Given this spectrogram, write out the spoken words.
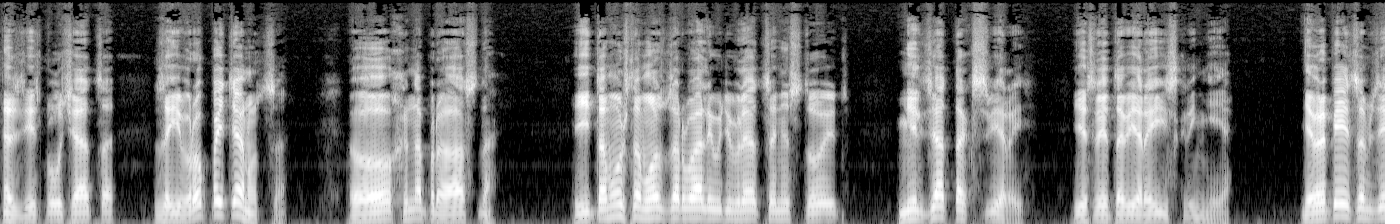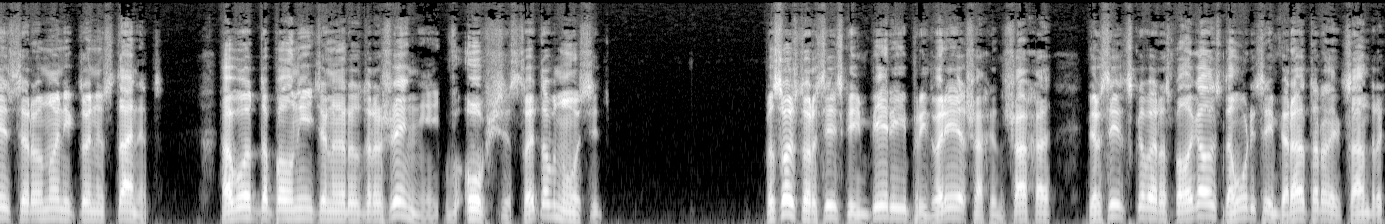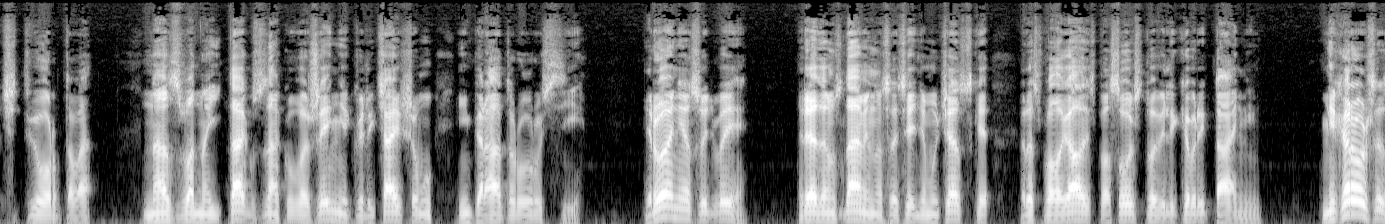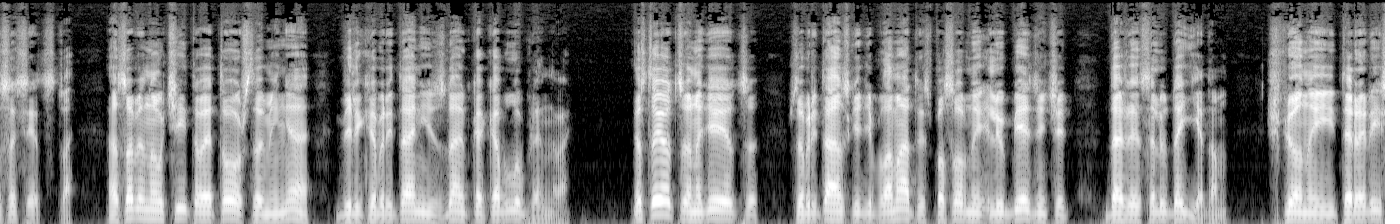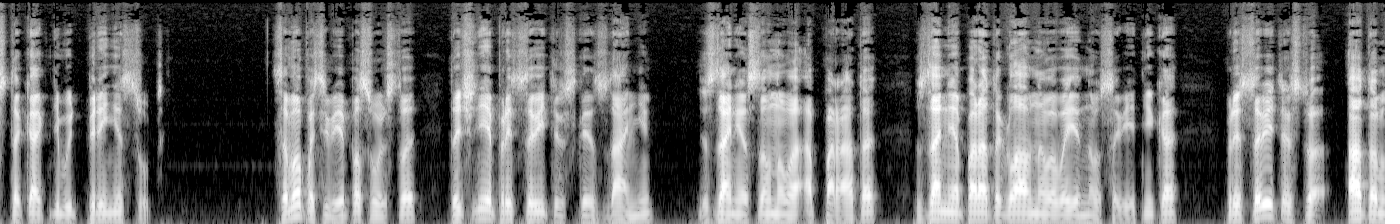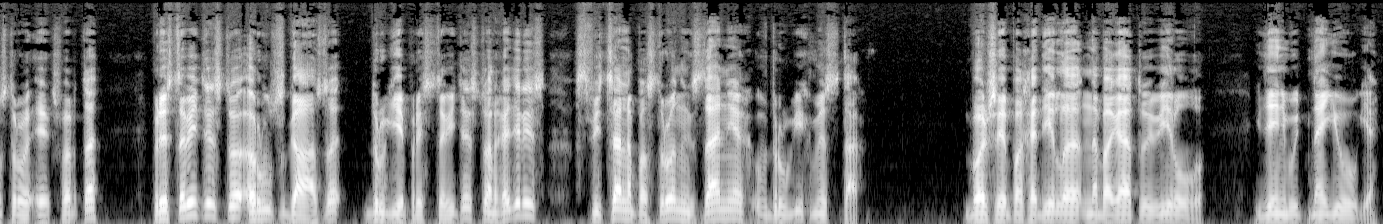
А здесь, получается, за Европой тянутся. Ох, напрасно. И тому, что мост взорвали, удивляться не стоит. Нельзя так с верой, если эта вера искренняя. Европейцам здесь все равно никто не станет. А вот дополнительное раздражение в общество это вносит. Посольство Российской империи при дворе Шахеншаха Персидского располагалось на улице императора Александра IV, названной так в знак уважения к величайшему императору Руси. Ирония судьбы. Рядом с нами на соседнем участке располагалось посольство Великобритании. Нехорошее соседство, особенно учитывая то, что меня в Великобритании знают как облупленного. Остается надеяться, что британские дипломаты способны любезничать даже с людоедом. Шпионы и террориста как-нибудь перенесут. Само по себе посольство, точнее представительское здание, здание основного аппарата, здание аппарата главного военного советника — представительство Атомстройэкспорта, представительство Русгаза, другие представительства находились в специально построенных зданиях в других местах. Больше походило на богатую виллу где-нибудь на юге.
